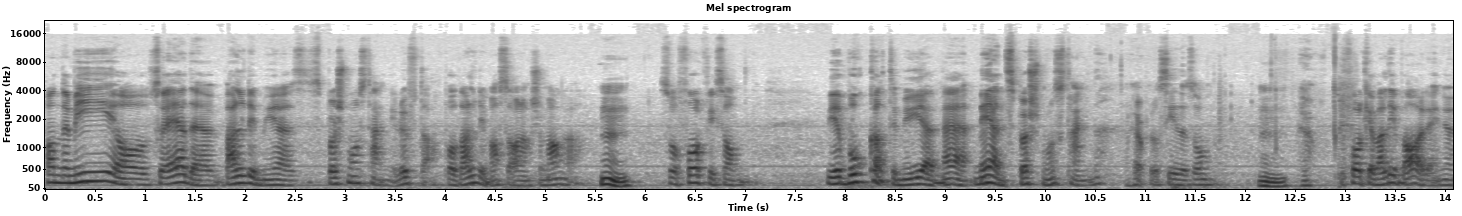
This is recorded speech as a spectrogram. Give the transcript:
pandemi og så er det veldig mye spørsmålstegn i lufta på veldig masse arrangementer. Mm. Så folk liksom Vi er booka til mye med, med spørsmålstegn, for å si det sånn. Mm. Ja. folk er veldig vare ennå.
